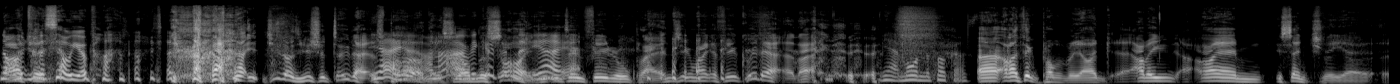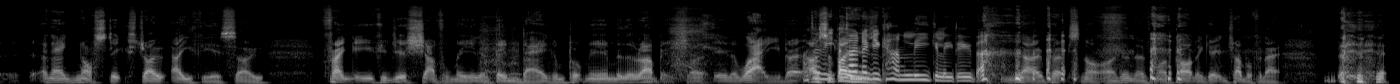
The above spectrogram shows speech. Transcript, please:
not I trying to sell you a plan. Don't- you know you should do that as Yeah, part yeah, of know, this on the good, side? Yeah, you can yeah. do funeral plans. You can make a few quid out of that. yeah, more than the podcast. Uh, I think probably I'd. I mean, I am essentially a, an agnostic stroke atheist, so frankly, you could just shovel me in a bin bag and put me in with the rubbish like, in a way. But I I, don't, think- suppose I don't know if you can legally do that. no, perhaps not. I don't know if my partner get in trouble for that.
